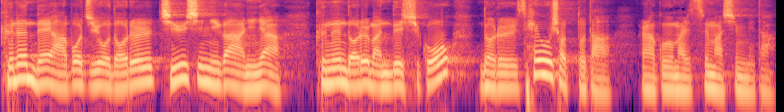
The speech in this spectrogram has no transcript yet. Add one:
그는 내 아버지요 너를 지으신 이가 아니냐 그는 너를 만드시고 너를 세우셨도다 라고 말씀하십니다.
